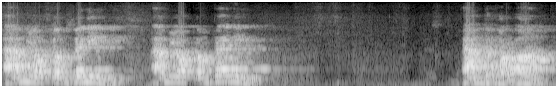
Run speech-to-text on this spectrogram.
I'm your company. I'm your company. I'm the Quran.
